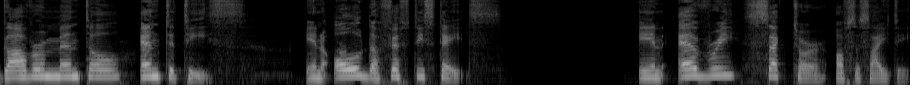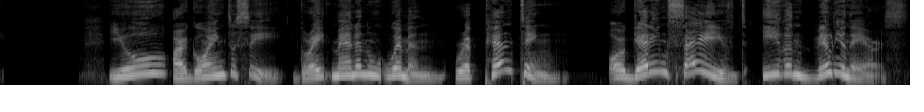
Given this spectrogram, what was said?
governmental entities in all the 50 states, in every sector of society you are going to see great men and women repenting or getting saved, even billionaires.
